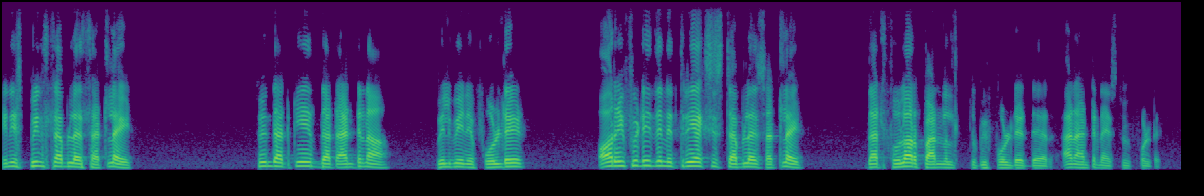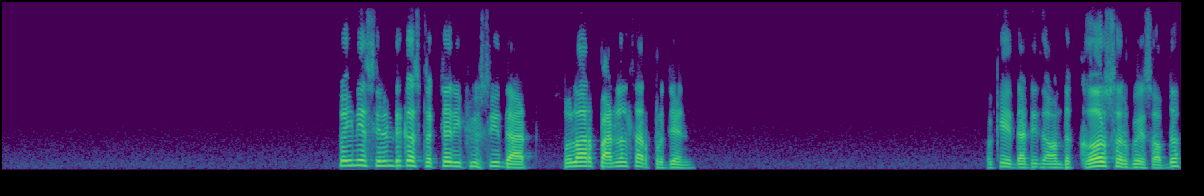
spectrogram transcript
in a spin stabilized satellite, so in that case, that antenna will be in a folded, or if it is in a three axis stabilized satellite, that solar panel to be folded there and antenna is to be folded. So in a cylindrical structure, if you see that solar panels are present, okay, that is on the curved surface of the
